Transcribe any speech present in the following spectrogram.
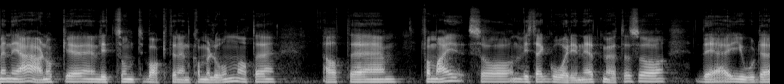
men jeg er nok eh, litt sånn tilbake til den kameleonen. at eh, at eh, For meg, så hvis jeg går inn i et møte, så det jeg gjorde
